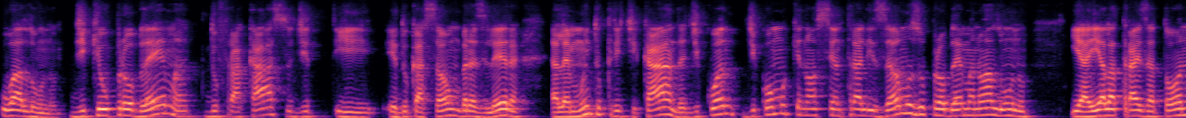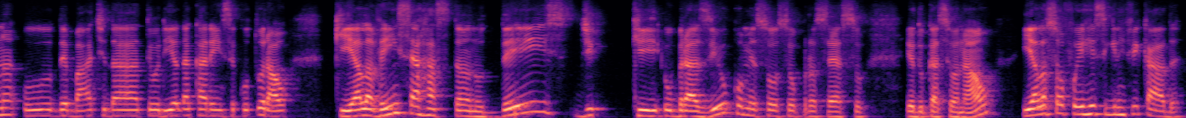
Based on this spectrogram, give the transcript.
o aluno, de que o problema do fracasso de e educação brasileira, ela é muito criticada de, quando, de como que nós centralizamos o problema no aluno. E aí ela traz à tona o debate da teoria da carência cultural, que ela vem se arrastando desde que o Brasil começou seu processo educacional, e ela só foi ressignificada.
